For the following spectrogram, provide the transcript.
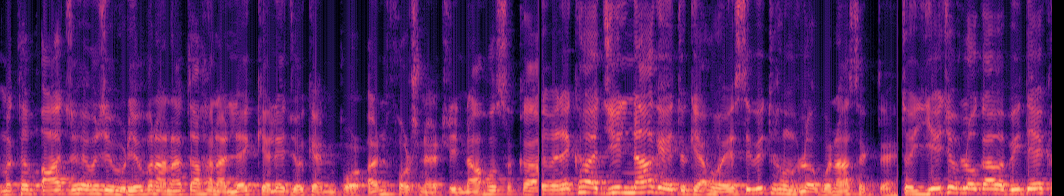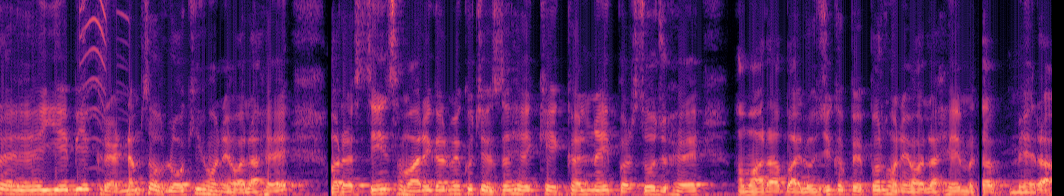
मतलब आज जो है मुझे वीडियो बनाना था हना लेक के लिए, जो कि अनफॉर्चुनेटली ना हो सका। तो मैंने कहा झील ना गए तो क्या हुआ? ऐसे भी तो हम व्लॉग बना सकते हैं। तो ये जो व्लॉग आप अभी देख रहे हैं, ये भी एक रैंडम सा व्लॉग ही होने वाला है। और सीन्स हमारे घर में कुछ ऐसा है कि कल नहीं, परसों जो है हमारा बायोलॉजी का पेपर होने वाला है मतलब मेरा।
